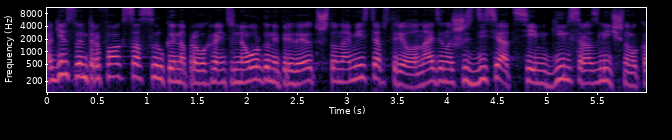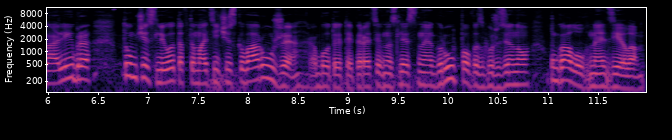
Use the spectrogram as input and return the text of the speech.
Агентство «Интерфакс» со ссылкой на правоохранительные органы передает, что на месте обстрела найдено 67 гильз различного калибра, в том числе от автоматического оружия. Работает оперативно-следственная группа, возбуждено уголовное дело.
